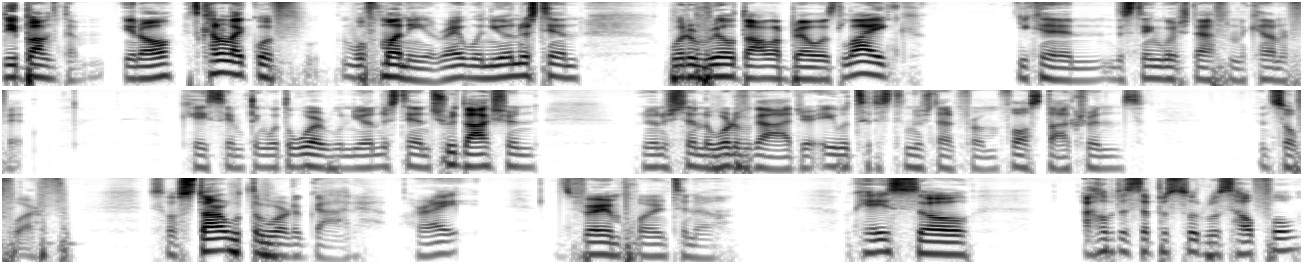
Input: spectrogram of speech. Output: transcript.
debunk them. You know, it's kind of like with with money, right? When you understand what a real dollar bill is like, you can distinguish that from the counterfeit. Okay, same thing with the word. When you understand true doctrine, when you understand the word of God, you're able to distinguish that from false doctrines and so forth. So start with the word of God. All right, it's very important to know. Okay, so I hope this episode was helpful.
